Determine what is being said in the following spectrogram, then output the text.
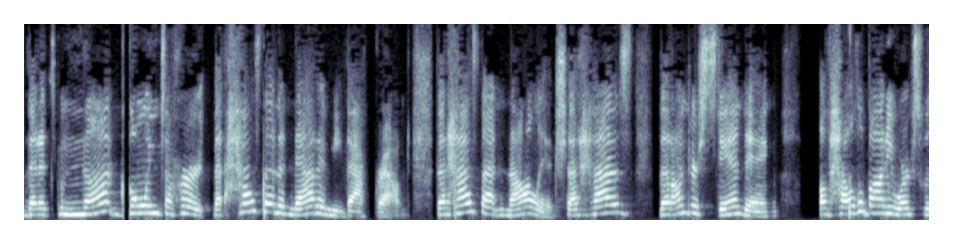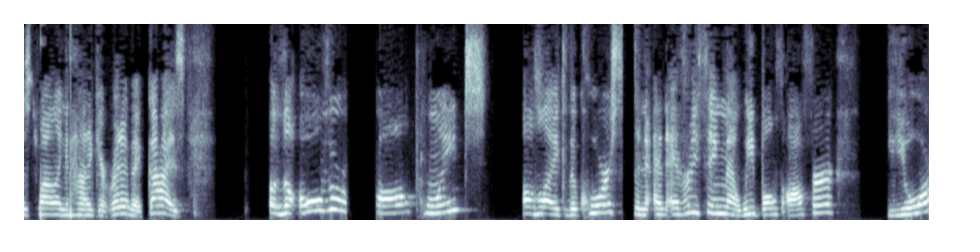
that it's not going to hurt, that has that anatomy background, that has that knowledge, that has that understanding of how the body works with swelling and how to get rid of it. Guys, the overall point of like the course and, and everything that we both offer, your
